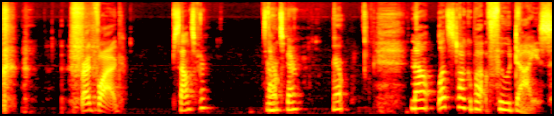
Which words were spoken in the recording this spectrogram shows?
Red flag. Sounds fair. Sounds yep. fair. Yep. Now, let's talk about food dyes.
